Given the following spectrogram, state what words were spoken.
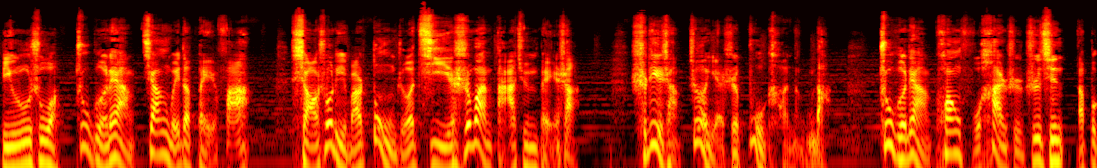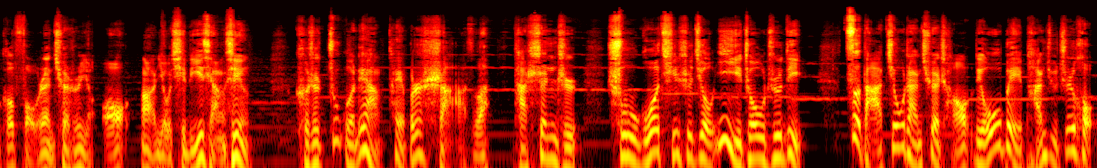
比如说诸葛亮、姜维的北伐，小说里边动辄几十万大军北上，实际上这也是不可能的。诸葛亮匡扶汉室之心，啊，不可否认，确实有啊，有其理想性。可是诸葛亮他也不是傻子，他深知蜀国其实就一州之地，自打鸠占鹊巢、刘备盘踞之后，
